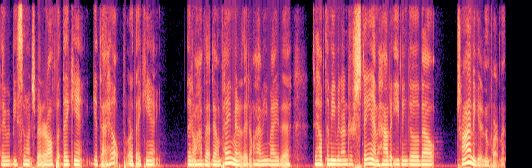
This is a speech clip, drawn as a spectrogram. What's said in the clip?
they would be so much better off. But they can't get that help, or they can't, they don't have that down payment, or they don't have anybody to to help them even understand how to even go about trying to get an apartment.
